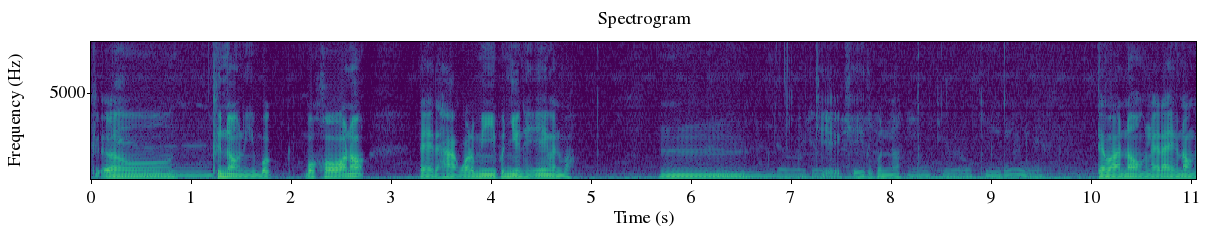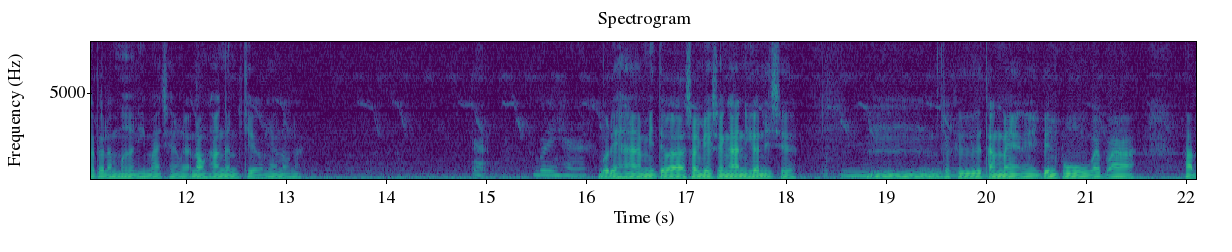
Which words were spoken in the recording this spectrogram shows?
คือเอาคือน้องนี่บ่บ่ขอเนาะแต่ถ้าหากว่าเรามีเพิ่นยืนให้เองแม่นบ่อือืมมโดยโอโดเคยโอเคทุกคนเนาะโอ้ถือว่าโอเคได้นี่นะแต่ว่าน้องรายได้ของน้องก็แต่ละมื้อนี่มาใช่แหละน้องหาเงินเกี่ยวกับหยังน้องนะก็บริหารบ่ได้หามีแต่ว่าซอยเวียกซอยงานที่เฮือนซื่ออืๆอืมก็คือทางแม่นี่เป็นผู้แบบว่า รับ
